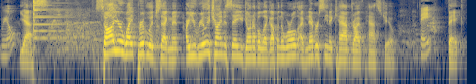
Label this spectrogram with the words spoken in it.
Real? Yes. Saw your white privilege segment. Are you really trying to say you don't have a leg up in the world? I've never seen a cab drive past you. Fake? Fake.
